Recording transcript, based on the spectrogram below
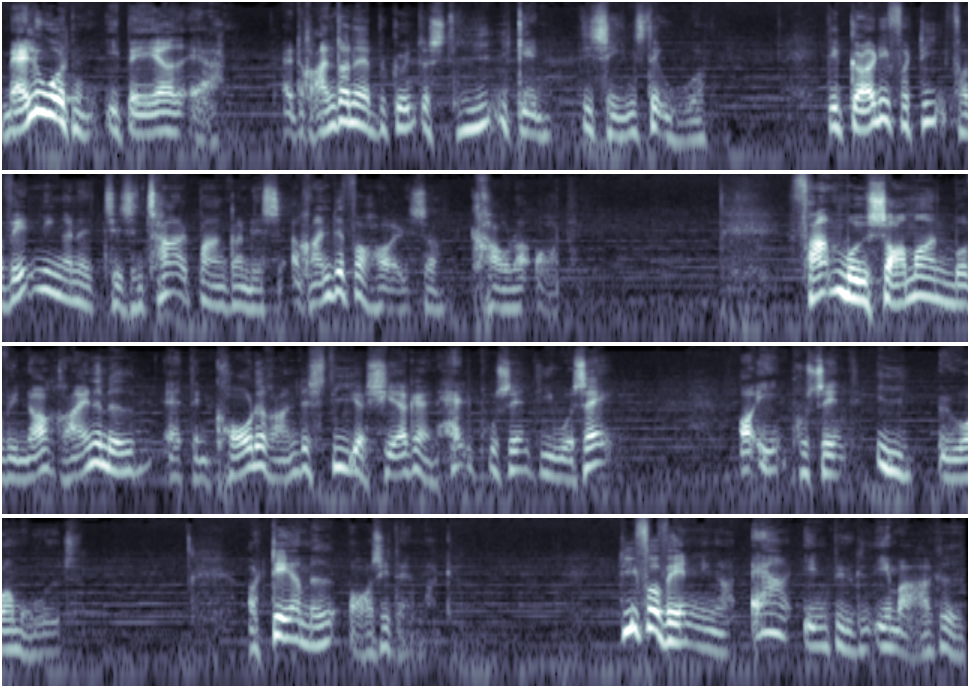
Malurten i bæret er, at renterne er begyndt at stige igen de seneste uger. Det gør de, fordi forventningerne til centralbankernes renteforholdelser kravler op. Frem mod sommeren må vi nok regne med, at den korte rente stiger ca. en halv procent i USA og 1% i øverområdet og dermed også i Danmark. De forventninger er indbygget i markedet,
